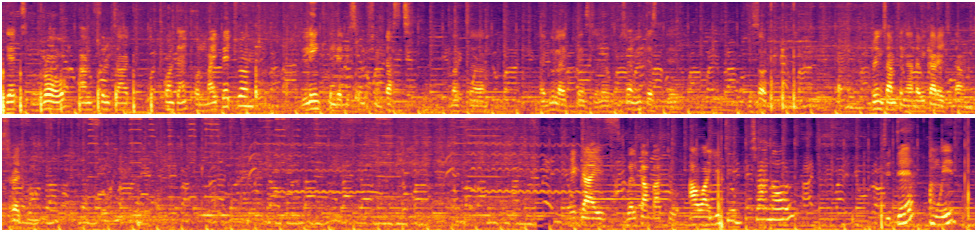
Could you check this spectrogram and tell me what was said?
get raw unfiltered content on my Patreon. Link in the description. Just, but uh, I do like taste a lot. So let me test the, the salt. Bring something and we carry it down. It's ready. Hey guys, welcome back to our YouTube channel. Today I'm with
